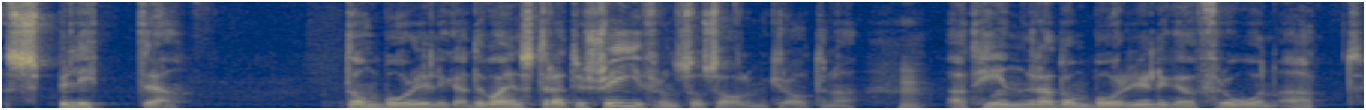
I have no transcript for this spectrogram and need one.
splittra de borgerliga. Det var en strategi från Socialdemokraterna. Mm. Att hindra de borgerliga från att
